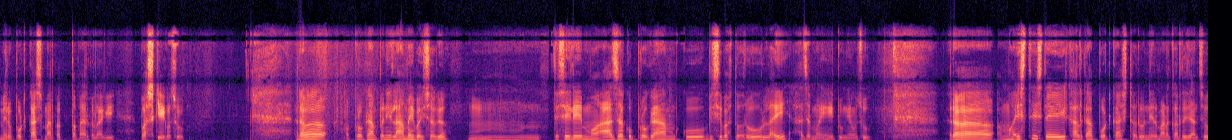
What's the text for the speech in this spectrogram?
मेरो पोडकास्ट मार्फत तपाईँहरूको लागि भस्किएको छु। र प्रोग्राम पनि लामै भइसक्यो। त्यसैले म आजको प्रोग्रामको विषयवस्तुहरूलाई आज म यहीँ टुङ्ग्याउँछु। र म यस्तै यस्तै खालका पोडकास्टहरू निर्माण गर्दै जान्छु।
